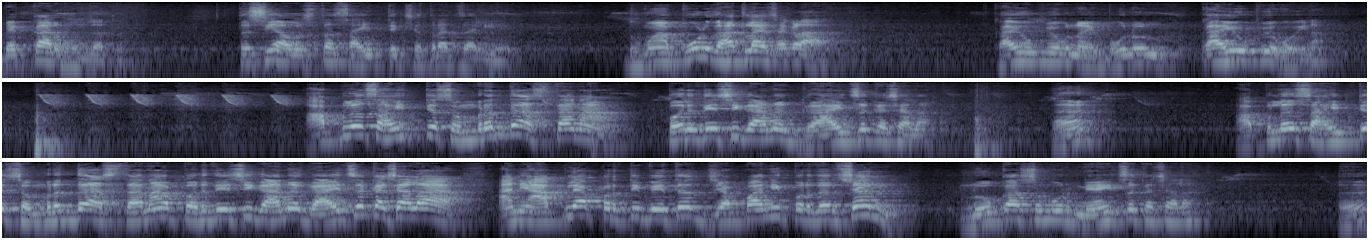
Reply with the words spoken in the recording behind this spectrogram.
बेकार होऊन जातं. तशी अवस्था साहित्य क्षेत्रात झाली आहे. धुमाकूळ घातलाय सगळा. काही उपयोग नाही बोलून काही उपयोग होईना. आपलं साहित्य समृद्ध असताना परदेशी गाणं गायचं कशाला? हा? आपलं साहित्य समृद्ध असताना परदेशी गाणं गायचं कशाला? आणि आपल्या प्रतिभेचं जपानी प्रदर्शन लोकांसमोर न्यायचं कशाला? हं?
